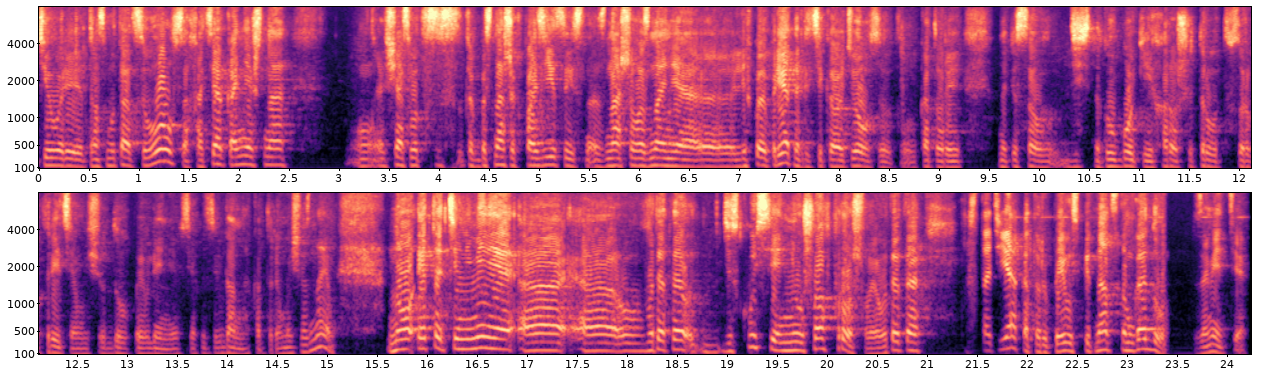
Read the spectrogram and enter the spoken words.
теории трансмутации Уоллса, хотя, конечно, сейчас вот как бы с наших позиций, с нашего знания э, легко и приятно критиковать Олсу, который написал действительно глубокий и хороший труд в 43-м, еще до появления всех этих данных, которые мы сейчас знаем. Но это, тем не менее, э, э, вот эта дискуссия не ушла в прошлое. Вот эта статья, которая появилась в 2015 году, заметьте,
